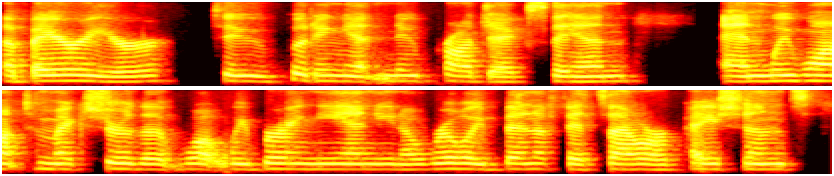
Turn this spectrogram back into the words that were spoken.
a barrier to putting it new projects in, and we want to make sure that what we bring in, you know, really benefits our patients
